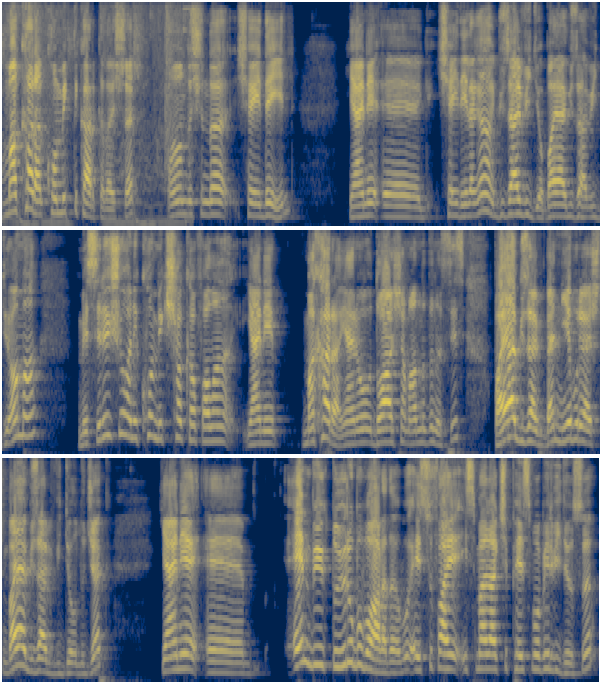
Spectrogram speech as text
makara, komiklik arkadaşlar. Onun dışında şey değil. Yani eee, şey değil ama güzel video, baya güzel video ama mesele şu hani komik şaka falan yani makara yani o doğaçlama anladınız siz. Baya güzel bir ben niye buraya açtım? Baya güzel bir video olacak. Yani eee, en büyük duyuru bu bu arada. Bu Esufay İsmail Akçı PES Mobil videosu.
